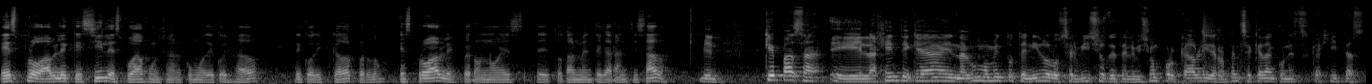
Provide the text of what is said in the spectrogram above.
es probable que sí les pueda funcionar como decodificador, decodificador perdón. Es probable, pero no es eh, totalmente garantizado. Bien. ¿Qué pasa? Eh, la gente que ha en algún momento tenido los servicios de televisión por cable y de repente se quedan con estas cajitas,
